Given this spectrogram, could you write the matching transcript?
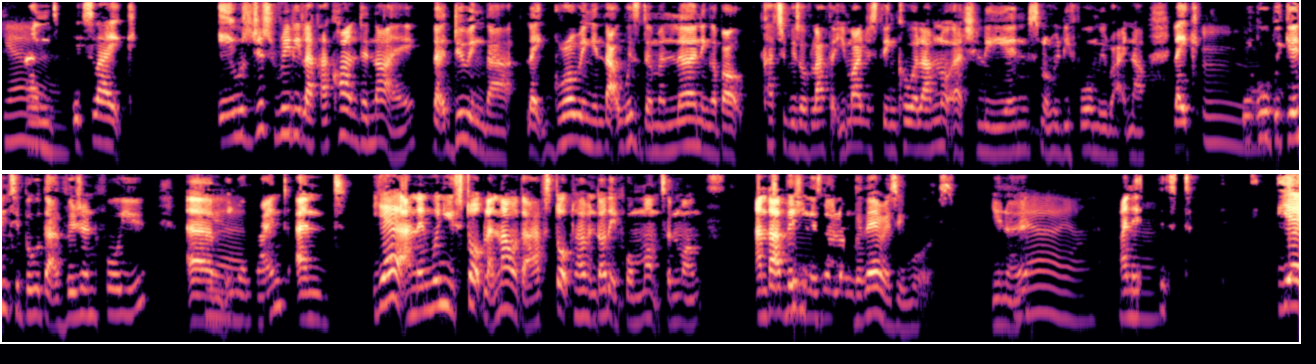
Yeah. and it's like it was just really like I can't deny that doing that, like growing in that wisdom and learning about categories of life that you might just think, oh well, I'm not actually, and it's not really for me right now. Like Mm. it will begin to build that vision for you um, in your mind, and yeah, and then when you stop, like now that I've stopped, I haven't done it for months and months, and that vision is no longer there as it was, you know, Mm. yeah, yeah. and yeah. just yeah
